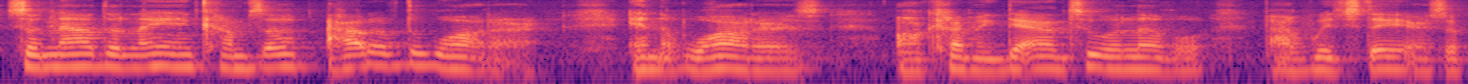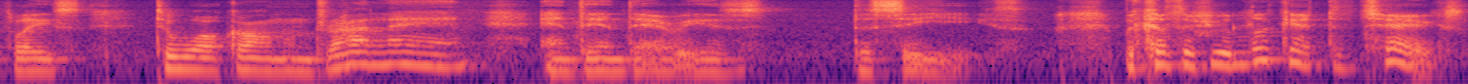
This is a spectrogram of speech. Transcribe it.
So now the land comes up out of the water, and the waters are coming down to a level by which there's a place to walk on on dry land, and then there is the seas. Because if you look at the text,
